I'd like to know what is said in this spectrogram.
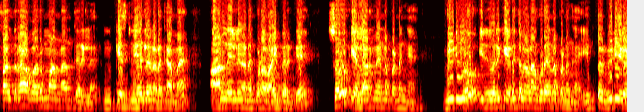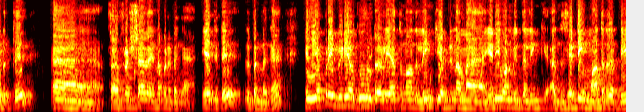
ஃபர்தரா வருமானான்னு தெரியல. இன்கேஸ் நேர்ல நடக்காம ஆன்லைன்ல நடக்க கூட வாய்ப்பு இருக்கு. ஸோ எல்லாருமே என்ன பண்ணுங்க? வீடியோ இது வரைக்கும் எடுக்கலன்னா கூட என்ன பண்ணுங்க? இப்ப வீடியோ எடுத்து ஃப்ரெஷ்ஷாக என்ன பண்ணிடுங்க? ஏற்றிட்டு இது பண்ணுங்க இது எப்படி வீடியோ கூகுள் ட்ரைவில் ஏற்றணும் அந்த லிங்க் எப்படி நம்ம எனி ஒன் வித் லிங்க் அந்த செட்டிங் மாற்றுறது எப்படி?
